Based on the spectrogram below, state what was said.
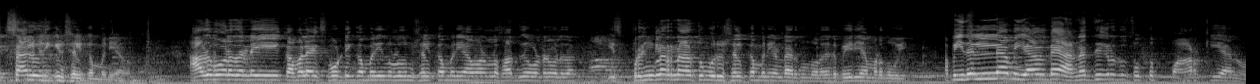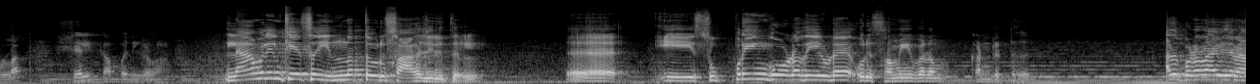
എക്സാലോജിക്കൽ ഷെൽ കമ്പനിയാണെന്നാണ് അതുപോലെ തന്നെ ഈ കമല എക്സ്പോർട്ടിംഗ് കമ്പനി എന്നുള്ളതും ഷെൽ കമ്പനി ആവാനുള്ള സാധ്യത വളരെ വലുതാണ്. ഈ സ്പ്രിംഗ്ലറിനകത്തും ഒരു ഷെൽ കമ്പനി ഉണ്ടായിരുന്നു എന്ന് പറഞ്ഞു അതിന്റെ പേര് ഞാൻ മറന്നുപോയി. അപ്പോൾ ഇതെല്ലാം ഇയാളുടെ അനധികൃത സ്വത്ത് പാർക്ക് ചെയ്യാനുള്ള ഷെൽ കമ്പനികളാണ്. ലാവലിൻ കേസ് ഇന്നത്തെ ഒരു സാഹചര്യത്തിൽ ഈ സുപ്രീം കോടതിയുടെ ഒരു സമീപനം കണ്ടിട്ട് അത് പിണറായി വിജയന്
